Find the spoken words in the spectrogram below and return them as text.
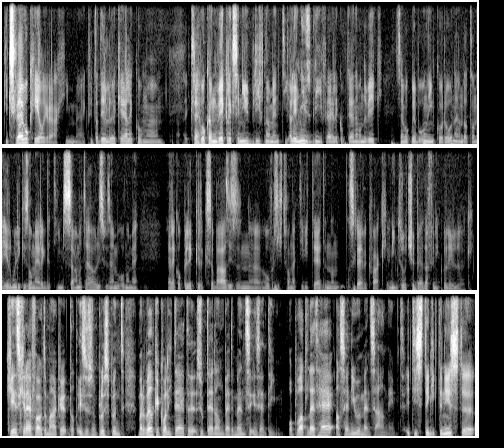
Ik schrijf ook heel graag. Eh, ik vind dat heel leuk eigenlijk om... Ik schrijf ook een wekelijkse nieuwsbrief naar mijn team. Alleen nieuwsbrief eigenlijk. Op het einde van de week zijn we ook mee begonnen in corona, omdat het dan heel moeilijk is om eigenlijk de teams samen te houden. Dus we zijn begonnen met eigenlijk op wekelijkse basis een eh, overzicht van de activiteiten. En dan, dan schrijf ik vaak een introotje bij. Dat vind ik wel heel leuk. Geen schrijffouten maken, dat is dus een pluspunt. Maar welke kwaliteiten zoekt hij dan bij de mensen in zijn team? Op wat let hij als hij nieuwe mensen aanneemt? Het is denk ik ten eerste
